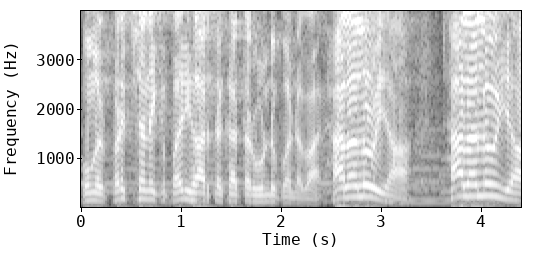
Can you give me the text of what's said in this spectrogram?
உங்கள் பிரச்சனைக்கு பரிகாரத்தை கத்தர் உண்டு பண்ணுவார். ஹலலூயா ஹலலூயா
